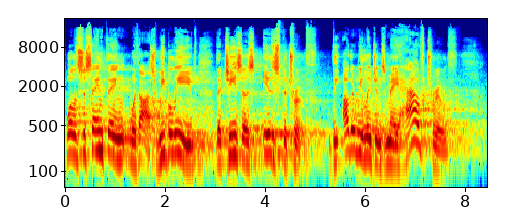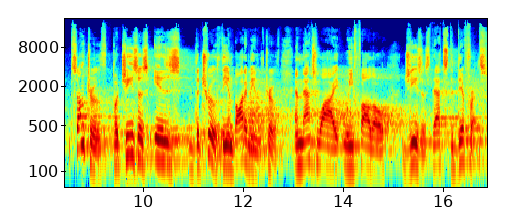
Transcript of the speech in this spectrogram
Well, it's the same thing with us. We believe that Jesus is the truth. The other religions may have truth, some truth, but Jesus is the truth, the embodiment of truth. And that's why we follow Jesus. That's the difference.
